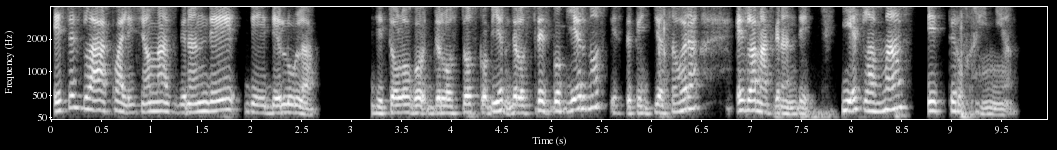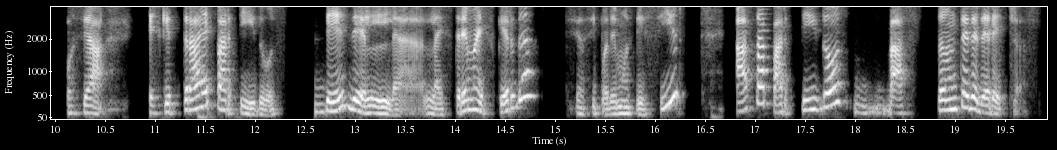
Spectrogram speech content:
esta es la coalición más grande de, de Lula de, todo, de los dos gobiernos, de los tres gobiernos, este que empieza ahora, es la más grande y es la más heterogénea. O sea, es que trae partidos desde la, la extrema izquierda, si así podemos decir, hasta partidos bastante de derechas.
